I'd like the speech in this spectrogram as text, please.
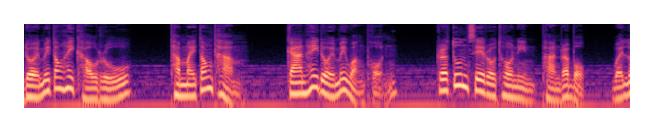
โดยไม่ต้องให้เขารู้ ทำไมต้องทำ การให้โดยไม่หวังผล กระตุ้นเซโรโทนินผ่านระบบไวโล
